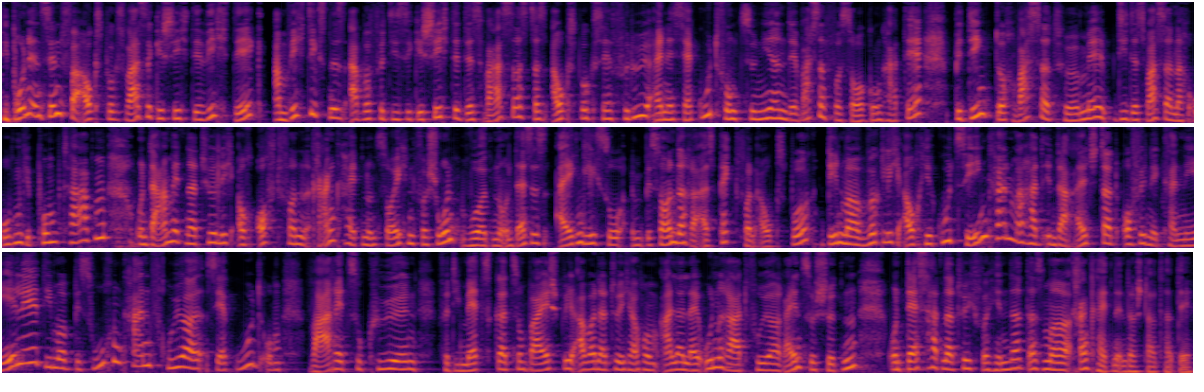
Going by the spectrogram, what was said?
Die Brunnen sind für Augsburgs Wassergeschichte wichtig. Am wichtigsten ist aber für diese Geschichte des Wassers, dass Augsburg sehr früh eine sehr gut funktionierende Wasserversorgung hatte, bedingt durch Wassertürme, die das Wasser nach oben gepumpt haben und damit natürlich auch oft von Krankheiten und Seuchen verschont wurden. Und das ist eigentlich so ein besonderer Aspekt von Augsburg, den man wirklich auch hier gut sehen kann. Man hat in der Altstadt offene Kanäle, die man besuchen kann. Früher sehr gut, um Ware zu kühlen, für die Metzger zum Beispiel, aber natürlich auch um allerlei Unrat früher reinzuschütten. Und das hat natürlich verhindert, dass man Krankheiten in der Stadt hatte.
